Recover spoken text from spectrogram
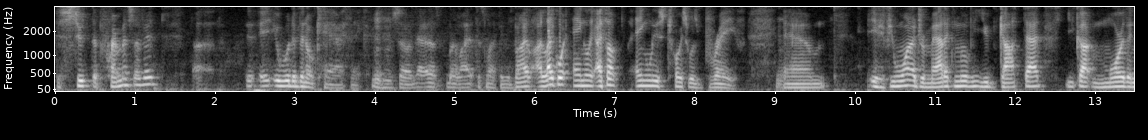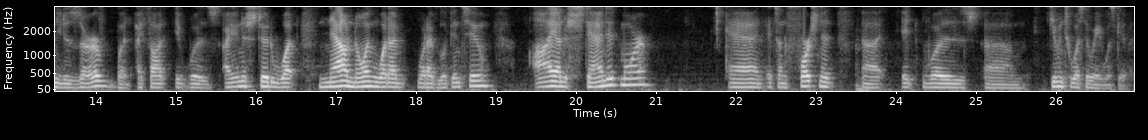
to suit the premise of it, uh, it, it would have been okay. I think. Mhm. So that, that's, but my, that's my opinion. But I, I like what Ang Lee. I thought Ang Lee's choice was brave. Um, if you want a dramatic movie, you got that. You got more than you deserved. But I thought it was. I understood what now, knowing what I'm what I've looked into, I understand it more. And it's unfortunate uh, it was um, given to us the way it was given.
